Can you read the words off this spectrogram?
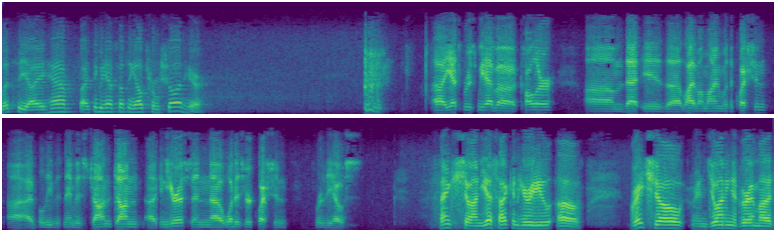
Let's see. I have. I think we have something else from Sean here. Uh, yes, Bruce. We have a caller um, that is uh, live online with a question. Uh, I believe his name is John. John, uh, can you hear us? And uh, what is your question for the host? Thanks, Sean. Yes, I can hear you. Uh, great show. Enjoying it very much.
